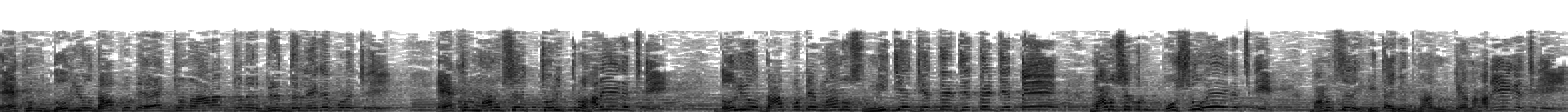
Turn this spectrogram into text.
এখন দলীয় দাপটে একজন আর একজনের বিরুদ্ধে লেগে পড়েছে। এখন মানুষের চরিত্র হারিয়ে গেছে। দলীয় দাপটে মানুষ নিচে যেতে যেতে যেতে মানুষ এখন পশু হয়ে গেছে। মানুষের হিতাহিত গান জ্ঞান হারিয়ে গেছে।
